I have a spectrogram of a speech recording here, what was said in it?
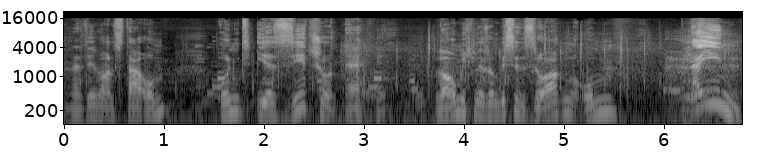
Und dann sehen wir uns da um. Und ihr seht schon, äh, nee, warum ich mir so ein bisschen Sorgen um... Nein!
